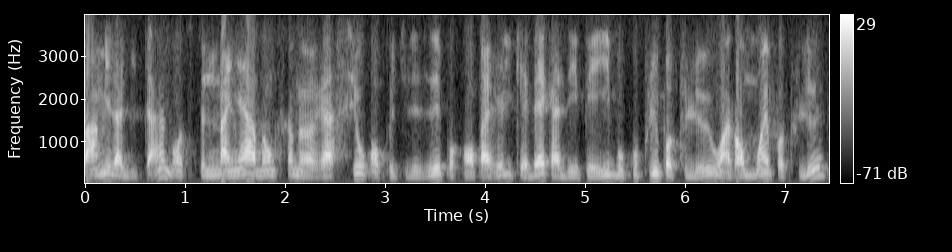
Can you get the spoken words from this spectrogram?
100 000 habitants, bon, c'est une manière, donc, comme un ratio qu'on peut utiliser pour comparer le Québec à des pays beaucoup plus populeux ou encore moins populeux,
